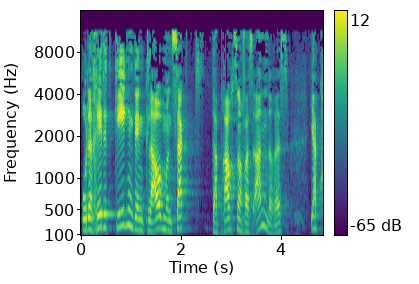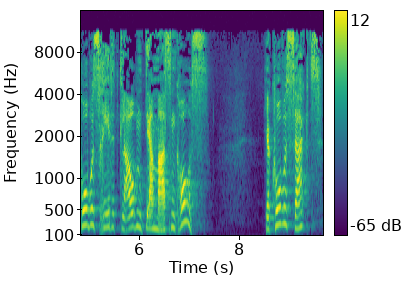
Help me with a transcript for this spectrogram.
oder redet gegen den Glauben und sagt, da braucht es noch was anderes. Jakobus redet Glauben dermaßen groß. Jakobus sagt,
